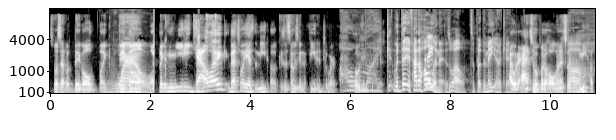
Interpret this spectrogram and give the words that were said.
Supposed to have a big old, like, big old, like, like meaty cow leg. That's why he has the meat hook, because that's how he's going to feed it to her. Oh my god! Would they have had a hole I- in it as well to put the meat hook in? I would have had to have put a hole in it so Oh, a meat hook.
